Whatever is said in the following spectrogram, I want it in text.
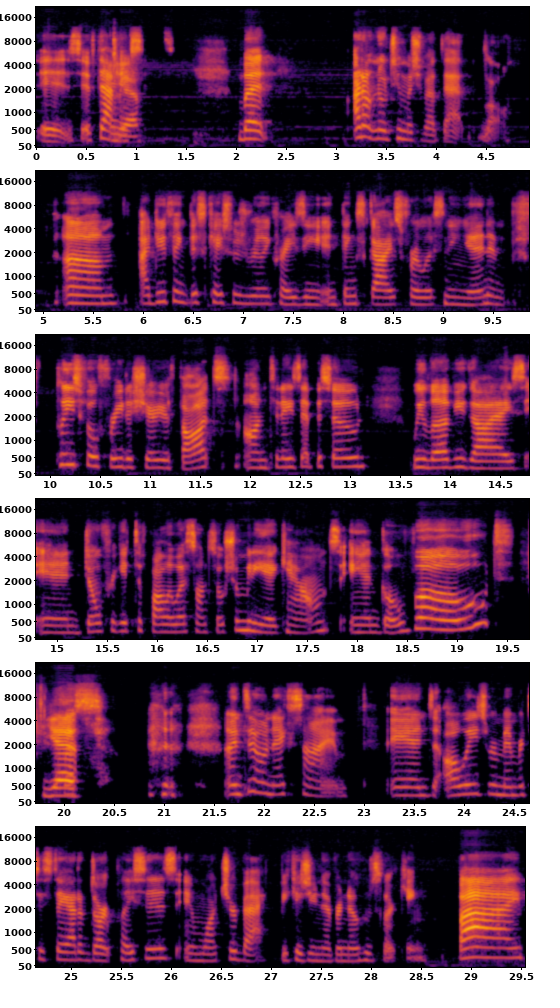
is, if that makes Yeah. sense. But I don't know too much about that law. Um, I do think this case was really crazy, and thanks, guys, for listening in. And please feel free to share your thoughts on today's episode. We love you guys, and don't forget to follow us on social media accounts and go vote. Yes. Until next time. And always remember to stay out of dark places and watch your back because you never know who's lurking. Bye.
